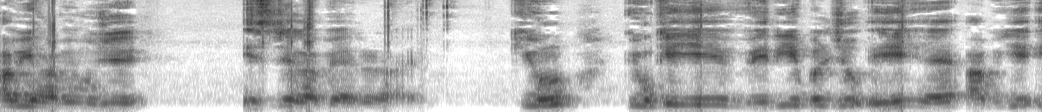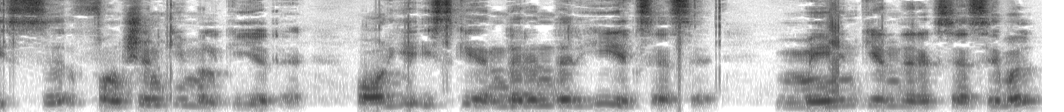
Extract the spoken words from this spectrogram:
अब यहाँ पे मुझे इस जगह पे एरर आया। क्यों? क्योंकि ये वेरिएबल जो ए है, अब ये इस फ़ंक्शन की मलकियत है और ये इसके अंदर अंदर ही एक्सेस है। मेन के अंदर एक्सेसिबल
